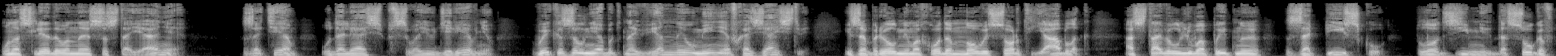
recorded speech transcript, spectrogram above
унаследованное состояние, затем, удалясь в свою деревню, выказал необыкновенное умение в хозяйстве, изобрел мимоходом новый сорт яблок, оставил любопытную записку, плод зимних досугов,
